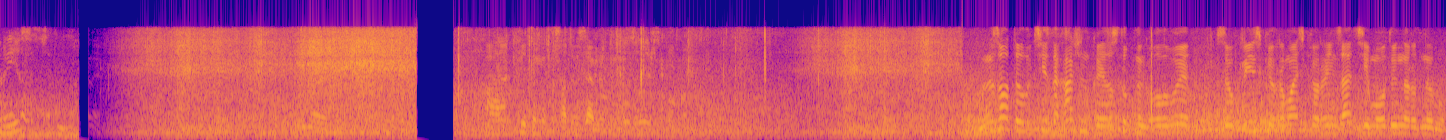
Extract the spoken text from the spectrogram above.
А квіти ми посадимо в землю, тому залиш збоку. Мене звати Олексій Захарченко, я заступник голови Всеукраїнської громадської організації Молодий народний рух.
